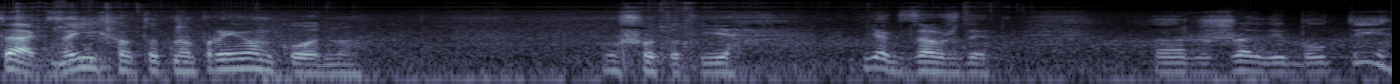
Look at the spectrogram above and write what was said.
Так, заїхав тут на прийомку одну. Ну що тут є? Як завжди, ржаві болти.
